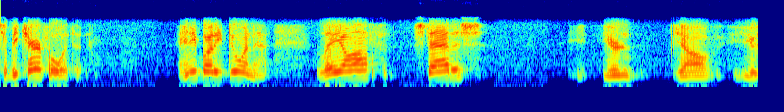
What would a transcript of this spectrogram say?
So be careful with it. Anybody doing that. Layoff status, you're you know, you're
